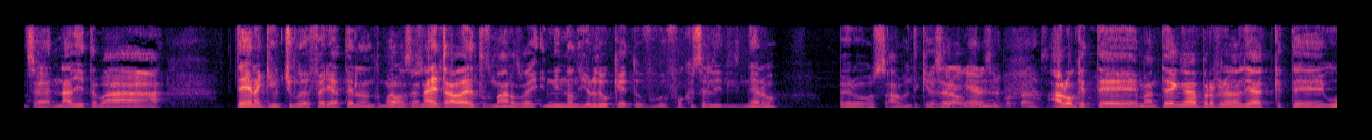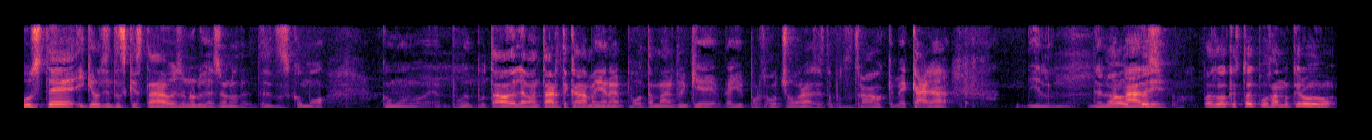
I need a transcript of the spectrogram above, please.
o sea, nadie te va a... Ten aquí un chingo de feria, tenlo en tu mano. No, o sea, pues nadie sí. te la va a dar en tus manos, güey. No, yo no digo que tu fo- enfoque es el dinero, pero pues, algo te quieres hacer El algo, dinero que- es importante. algo que te mantenga, pero al final del día que te guste y que no sientas que está, es una obligación, no te, te sientas como, como empu- emputado de levantarte cada mañana, puta madre, tengo que ir por ocho horas a este puto trabajo que me caga de la No, madre. Pues, pues, lo que estoy pujando, quiero,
